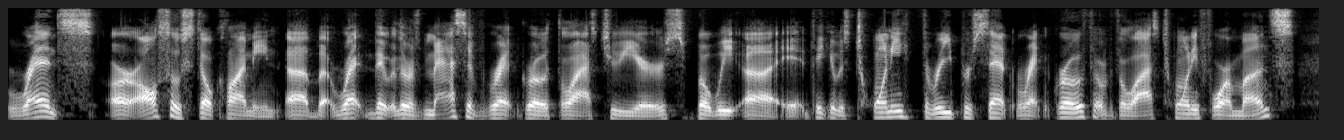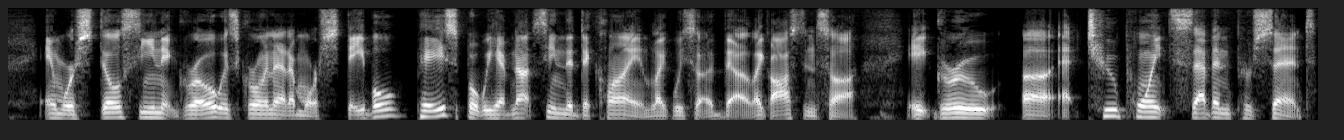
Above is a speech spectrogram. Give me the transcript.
rents are also still climbing, uh, but rent, there, was massive rent growth the last two years. But we, uh, I think it was 23% rent growth over the last 24 months. And we're still seeing it grow. It's growing at a more stable pace, but we have not seen the decline like we saw, like Austin saw. It grew uh, at 2.7%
